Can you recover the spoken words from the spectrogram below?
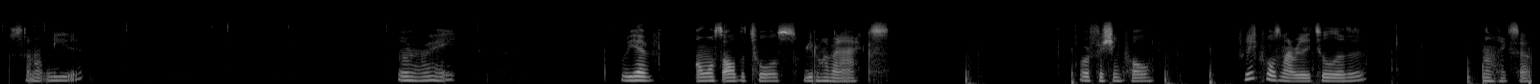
Because I don't need it. Alright. We have almost all the tools. We don't have an axe. Or fishing pole. Fishing pole's not really a tool, is it? I don't think so.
